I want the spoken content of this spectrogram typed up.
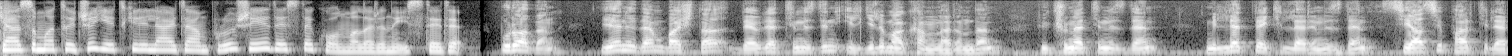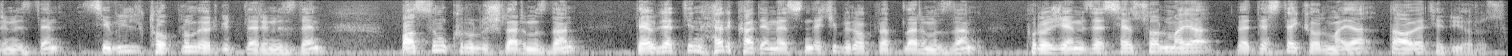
Kazım Atıcı yetkililerden projeye destek olmalarını istedi. Buradan yeniden başta devletimizin ilgili makamlarından, hükümetimizden, milletvekillerimizden, siyasi partilerimizden, sivil toplum örgütlerimizden, basın kuruluşlarımızdan, devletin her kademesindeki bürokratlarımızdan projemize ses olmaya ve destek olmaya davet ediyoruz.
